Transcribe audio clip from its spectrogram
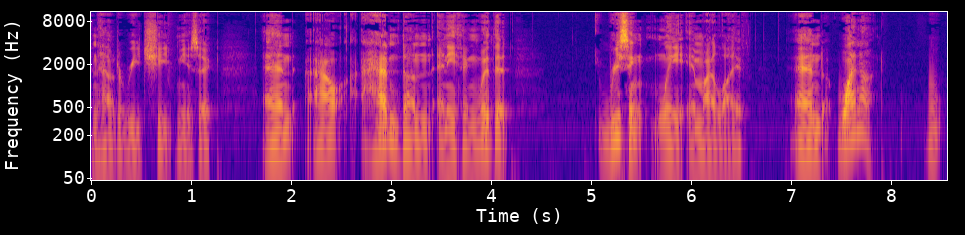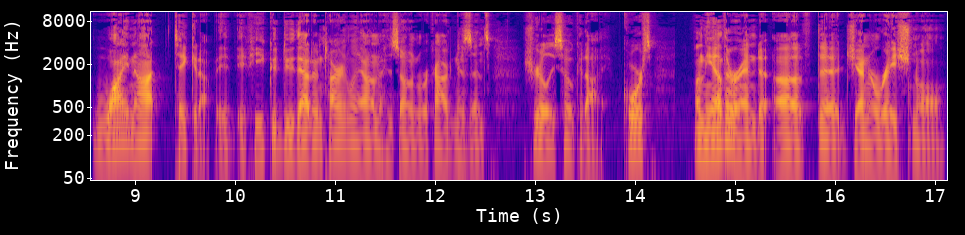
and how to read sheet music and how I hadn't done anything with it recently in my life. And why not? Why not take it up? If, if he could do that entirely on his own recognizance, surely so could I. Of course, on the other end of the generational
